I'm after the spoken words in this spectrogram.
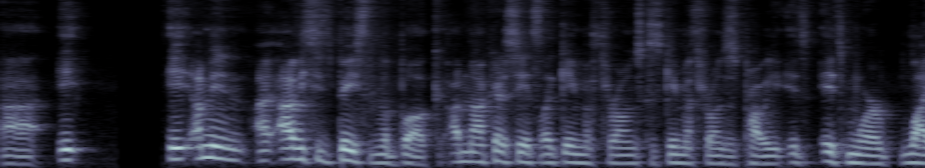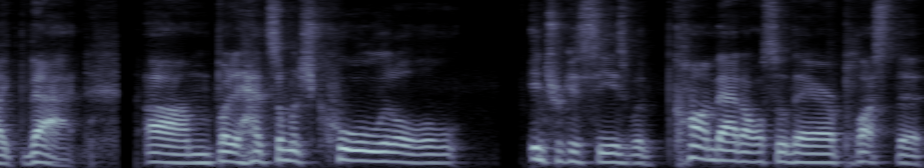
uh, it. It, I mean, obviously it's based on the book. I'm not gonna say it's like Game of Thrones because Game of Thrones is probably it's it's more like that. Um, but it had so much cool little intricacies with combat also there, plus the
